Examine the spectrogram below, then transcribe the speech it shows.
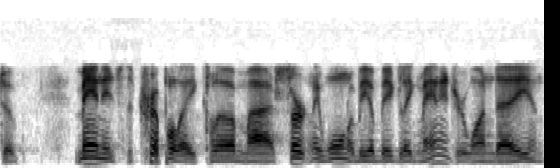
to." Manage the AAA club. I certainly want to be a big league manager one day. And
